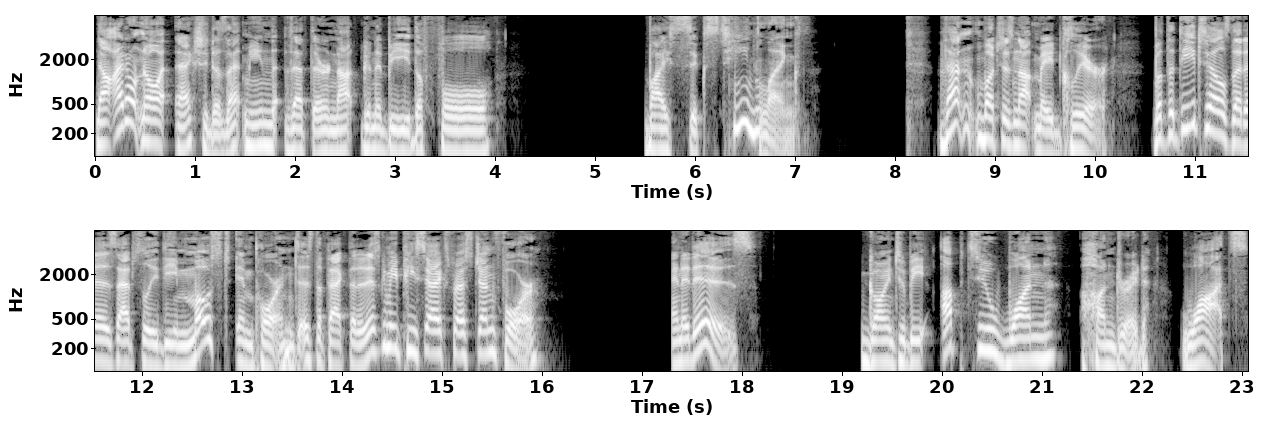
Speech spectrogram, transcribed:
now I don't know actually does that mean that they're not going to be the full by 16 length? That much is not made clear. But the details that is absolutely the most important is the fact that it is going to be PCI Express Gen 4, and it is going to be up to 100 watts,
